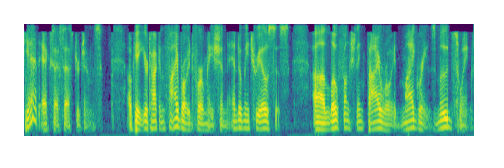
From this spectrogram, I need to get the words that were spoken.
get excess estrogens, okay, you're talking fibroid formation, endometriosis, uh, low functioning thyroid, migraines, mood swings,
